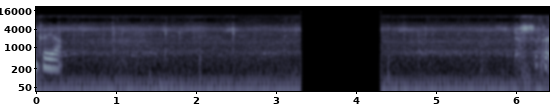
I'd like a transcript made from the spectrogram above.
Okay, yeah. Okay.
